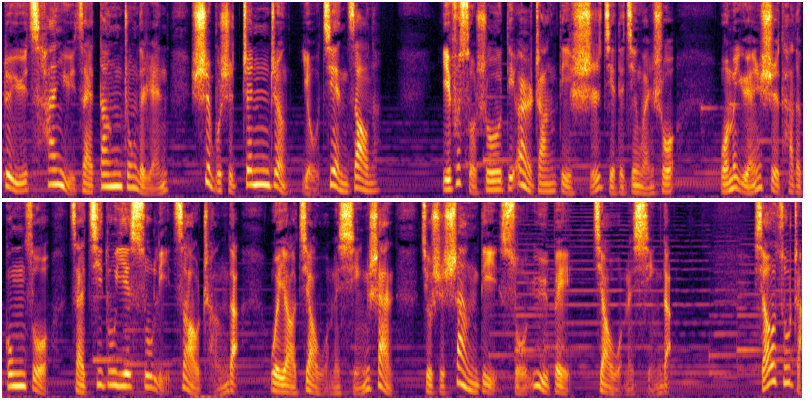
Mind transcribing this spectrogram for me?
对于参与在当中的人，是不是真正有建造呢？以弗所书第二章第十节的经文说：“我们原是他的工作，在基督耶稣里造成的，为要叫我们行善，就是上帝所预备叫我们行的。”小组长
